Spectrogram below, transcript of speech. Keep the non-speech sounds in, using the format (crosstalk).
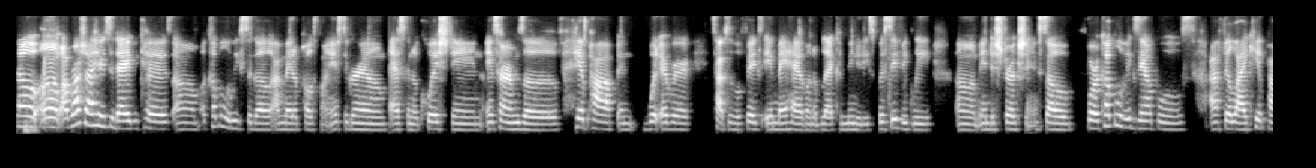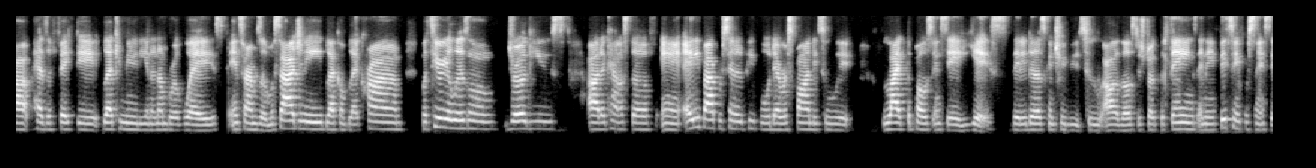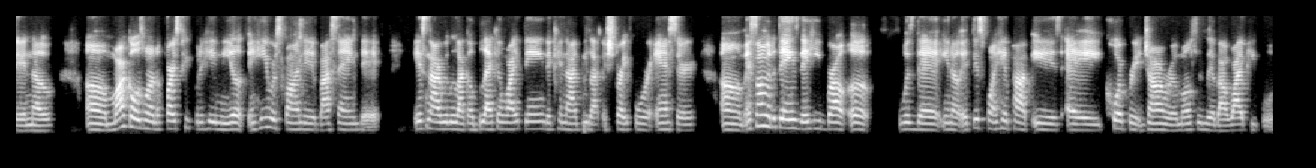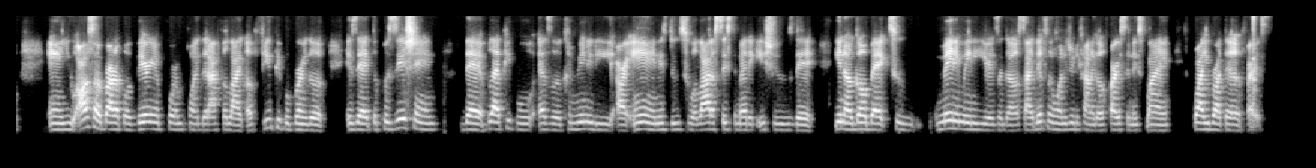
so um, I brought y'all here today because um, a couple of weeks ago I made a post on Instagram asking a question in terms of hip hop and whatever types of effects it may have on the Black community, specifically um, in destruction. So, for a couple of examples, I feel like hip hop has affected Black community in a number of ways in terms of misogyny, Black on Black crime, materialism, drug use, all that kind of stuff. And 85% of the people that responded to it liked the post and said yes, that it does contribute to all of those destructive things. And then 15% said no. Um, Marco was one of the first people to hit me up, and he responded by saying that it's not really like a black and white thing. There cannot be like a straightforward answer. Um, and some of the things that he brought up was that you know at this point hip hop is a corporate genre mostly led by white people and you also brought up a very important point that i feel like a few people bring up is that the position that black people as a community are in is due to a lot of systematic issues that you know go back to many many years ago so i definitely wanted you to kind of go first and explain why you brought that up first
